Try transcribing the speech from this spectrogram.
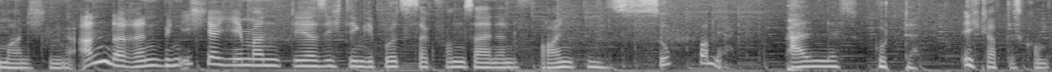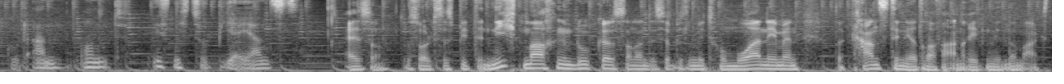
manchen anderen bin ich ja jemand, der sich den Geburtstag von seinen Freunden super merkt. Alles Gute. Ich glaube, das kommt gut an und ist nicht so bierernst. Also, du sollst das bitte nicht machen, Lukas, sondern das ein bisschen mit Humor nehmen. Du kannst ihn ja darauf anreden, wenn du magst.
